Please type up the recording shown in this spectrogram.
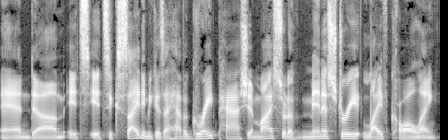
And um, it's it's exciting because I have a great passion. My sort of ministry life calling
